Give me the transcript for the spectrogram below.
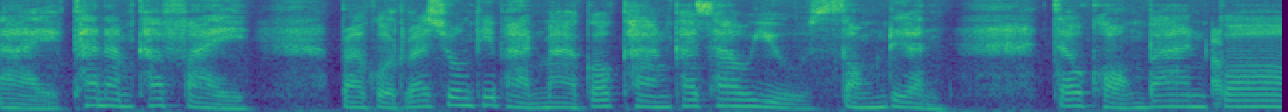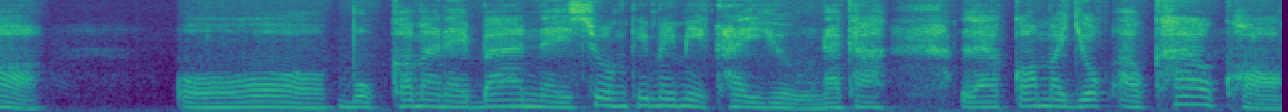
จ่ายค่าน้ำค่าไฟ ปรากฏว่าช่วงที่ผ่านมาก็ค้างค่าเช่าอยู่สองเดือน เจ้าของบ้านก็ โอ้บุกเข้ามาในบ้านในช่วงที่ไม่มีใครอยู่นะคะ แล้วก็มายกเอาข้าวของ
